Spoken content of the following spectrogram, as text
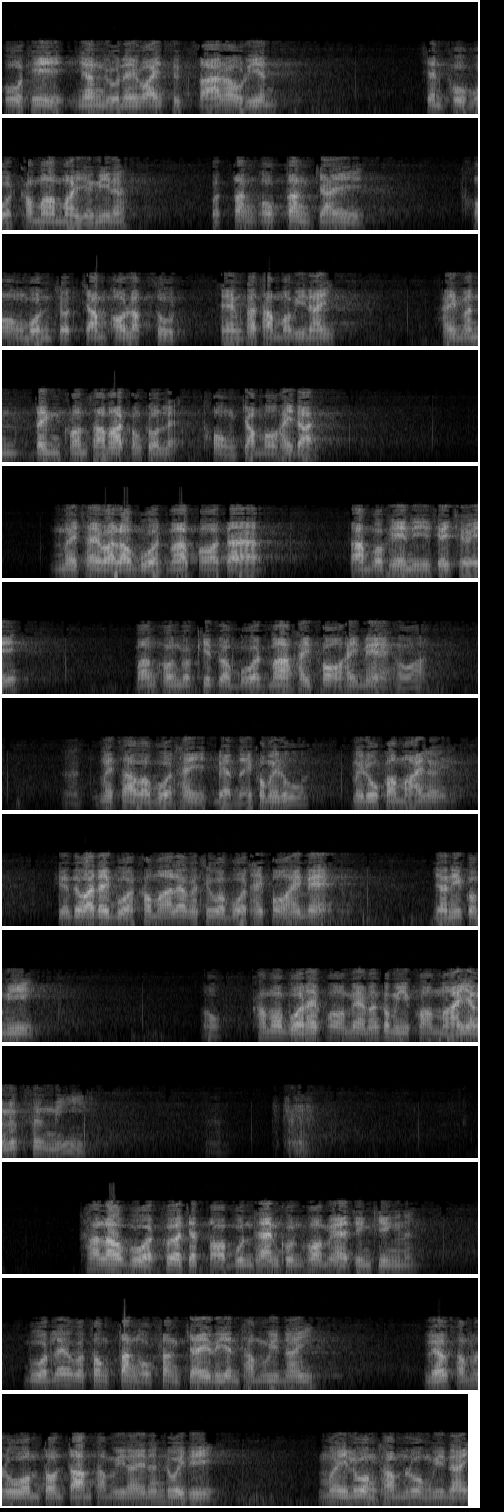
ผู้ที่ยังอยู่ในวัยศึกษาเราเรียน เช่นผู้บวชเข้ามาใหม่อย่างนี้นะก็ตั้งอกตั้งใจ ท่องบนจดจำเอาหลักสูตร แห่งพระธรรมวินัย ให้มันเต็มความสามารถของตนแหละ ท่องจำเอาให้ได้ ไม่ใช่ว่าเราบวชมาพอแต่ตามประเพณีเฉยๆ บางคนก็คิดว่าบวชมาให้พ่อให้แม่เขาว่าไม่ทราบว่าบวชให้แบบไหนก็ไม่รู้ ไม่รู้ความหมายเลย เพียงแต่ว่าได้บวชเข้ามาแล้วก็ชื่อว่าบวชให้พ่อให้แม่ อย่างนี้ก็มีคำว่าบวชให้พ่อแม่มันก็มีความหมายอย่างลึกซึ้งนี้ ถ้าเราบวชเพื่อจะตอบบุญแทนคุณพ่อแม่จริง ๆ นะ บวชแล้วก็ต้องตั้งอกตั้งใจเรียนทำวินัย แล้วสำรวมตนตามทำวินัยนั้นด้วยดี ไม่ล่วงทำล่วงวินัย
